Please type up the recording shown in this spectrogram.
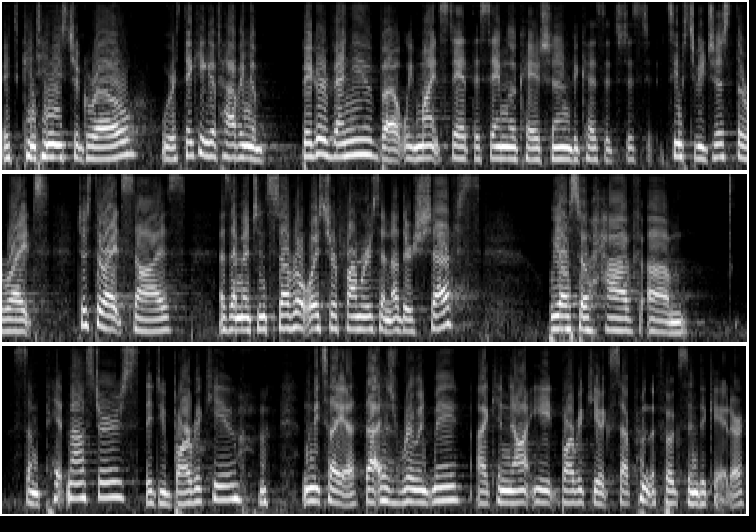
It continues to grow. We're thinking of having a bigger venue, but we might stay at the same location because it's just, it seems to be just the right, just the right size. As I mentioned, several oyster farmers and other chefs. We also have um, some pit masters. They do barbecue. Let me tell you, that has ruined me. I cannot eat barbecue except from the Folks in Decatur.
